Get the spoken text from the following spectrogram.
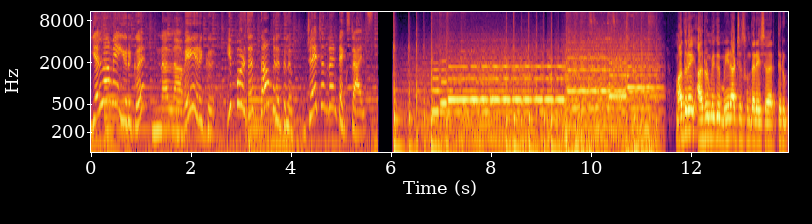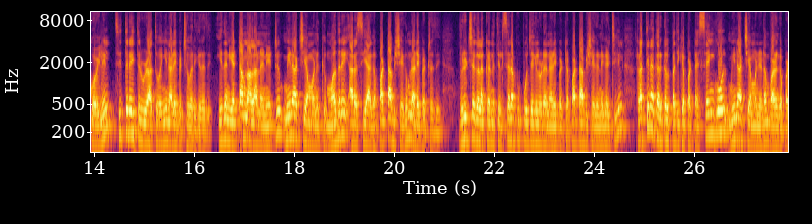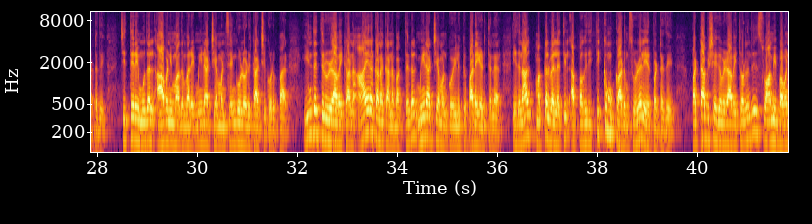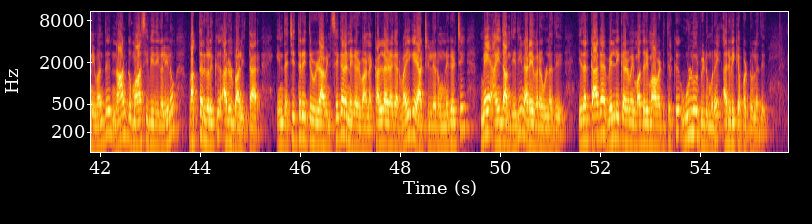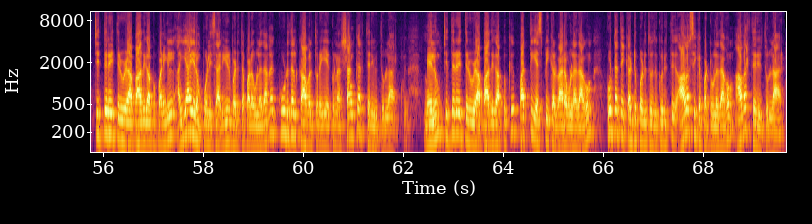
எல்லாமே இருக்கு நல்லாவே இருக்கு. இப்பொழுது தாம்பரத்திலும் ஜெயச்சந்திரன் டெக்ஸ்டைல்ஸ். மதுரை அருள்மிகு மீனாட்சி சுந்தரேஸ்வரர் திருக்கோயிலில் சித்திரை திருவிழா துவங்கி நடைபெற்று வருகிறது. இதன் எட்டாம் நாளான நேற்று மீனாட்சி அம்மனுக்கு மதுரை அரசியாக பட்டாபிஷேகம் நடைபெற்றது. விருட்சக லக்கணத்தில் சிறப்பு பூஜைகளுடன் நடைபெற்ற பட்டாபிஷேக நிகழ்ச்சியில் ரத்தின கற்கள் பதிக்கப்பட்ட செங்கோல் மீனாட்சி அம்மனிடம் வழங்கப்பட்டது. சித்திரை முதல் ஆவணி மாதம் வரை மீனாட்சி அம்மன் செங்கோலோடு காட்சி கொடுப்பார். இந்த திருவிழாவை காண ஆயிரக்கணக்கான பக்தர்கள் மீனாட்சி அம்மன் கோயிலுக்கு படையெடுத்தனர். இதனால் மக்கள் வெள்ளத்தில் அப்பகுதி திக்குமுக்காடும் சூழல் ஏற்பட்டது. பட்டாபிஷேக விழாவை தொடர்ந்து சுவாமி பவனி வந்து நான்கு மாசி வீதிகளிலும் பக்தர்களுக்கு அருள்பாலித்தார். இந்த சித்திரை திருவிழாவின் சிகர நிகழ்வான கள்ளழகர் வைகை ஆற்றில் இறங்கும் நிகழ்ச்சி மே ஐந்தாம் தேதி நடைபெற உள்ளது இதற்காக வெள்ளிக்கிழமை மதுரை மாவட்டத்திற்கு உள்ளூர் விடுமுறை அறிவிக்கப்பட்டுள்ளது. சித்திரை திருவிழா பாதுகாப்பு பணியில் ஐயாயிரம் போலீசார் ஈடுபடுத்தப்பட உள்ளதாக கூடுதல் காவல்துறை இயக்குனர் சங்கர் தெரிவித்துள்ளார். மேலும் சித்திரை திருவிழா பாதுகாப்புக்கு பத்து எஸ்பிக்கள் வர உள்ளதாகவும் கூட்டத்தை கட்டுப்படுத்துவது குறித்து ஆலோசிக்கப்பட்டுள்ளதாகவும் அவர் தெரிவித்துள்ளார்.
